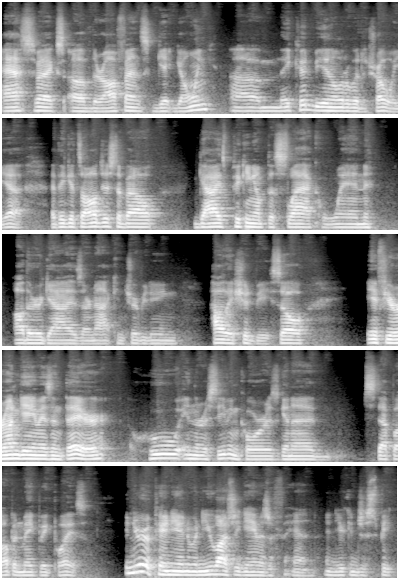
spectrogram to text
aspects of their offense get going, um, they could be in a little bit of trouble. Yeah, I think it's all just about guys picking up the slack when other guys are not contributing how they should be. So if your run game isn't there, who in the receiving corps is gonna step up and make big plays. In your opinion, when you watch the game as a fan, and you can just speak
